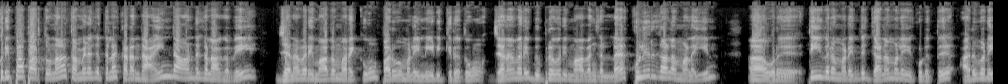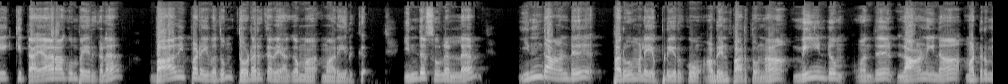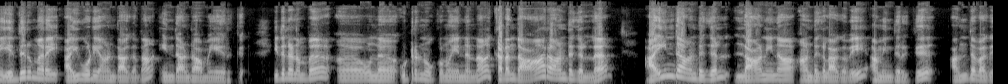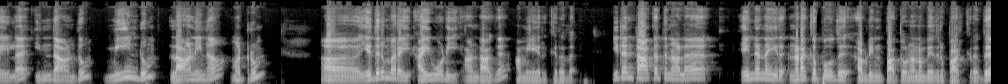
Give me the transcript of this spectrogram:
குறிப்பா பார்த்தோம்னா தமிழகத்துல கடந்த ஐந்து ஆண்டுகளாகவே ஜனவரி மாதம் வரைக்கும் பருவமழை நீடிக்கிறதும் ஜனவரி பிப்ரவரி மாதங்கள்ல குளிர்கால மழையின் ஒரு தீவிரமடைந்து கனமழையை கொடுத்து அறுவடைக்கு தயாராகும் பயிர்களை பாதிப்படைவதும் தொடர்கதையாக மா மாறி இருக்கு இந்த சூழல்ல இந்த ஆண்டு பருவமழை எப்படி இருக்கும் அப்படின்னு பார்த்தோம்னா மீண்டும் வந்து லானினா மற்றும் எதிர்மறை ஐஓடி ஆண்டாக தான் இந்த ஆண்டு அமைய இருக்கு. இதுல நம்ம ஒன்னு உற்று நோக்கணும் என்னன்னா கடந்த ஆறு ஆண்டுகள்ல ஐந்து ஆண்டுகள் லானினா ஆண்டுகளாகவே அமைந்திருக்கு. அந்த வகையில் இந்த ஆண்டும் மீண்டும் லானினா மற்றும் எதிர்மறை ஐஓடி ஆண்டாக அமைய இருக்கிறது இதன் தாக்கத்தினால என்னென்ன இரு- நடக்க போகுது அப்படின்னு பார்த்தோம்னா நம்ம எதிர்பார்க்கிறது.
